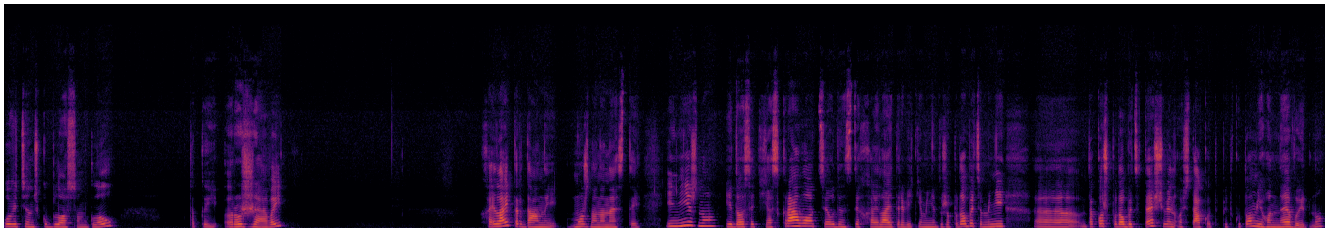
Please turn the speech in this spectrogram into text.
у відтіночку Blossom Glow. Такий рожевий. Хайлайтер даний можна нанести і ніжно, і досить яскраво. Це один з тих хайлайтерів, які мені дуже подобаються. Мені е, також подобається те, що він ось так от під кутом його не видно.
